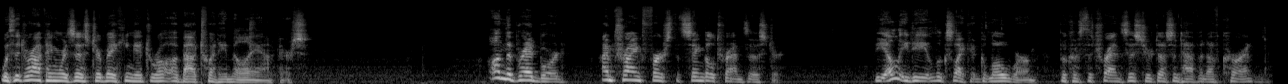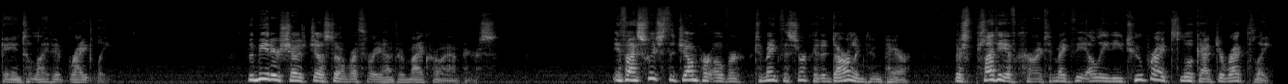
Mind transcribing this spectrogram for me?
with the dropping resistor making it draw about 20 milliamperes. On the breadboard, I'm trying first the single transistor. The LED looks like a glowworm because the transistor doesn't have enough current gain to light it brightly. The meter shows just over 300 microamperes. If I switch the jumper over to make the circuit a Darlington pair, there's plenty of current to make the LED too bright to look at directly.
